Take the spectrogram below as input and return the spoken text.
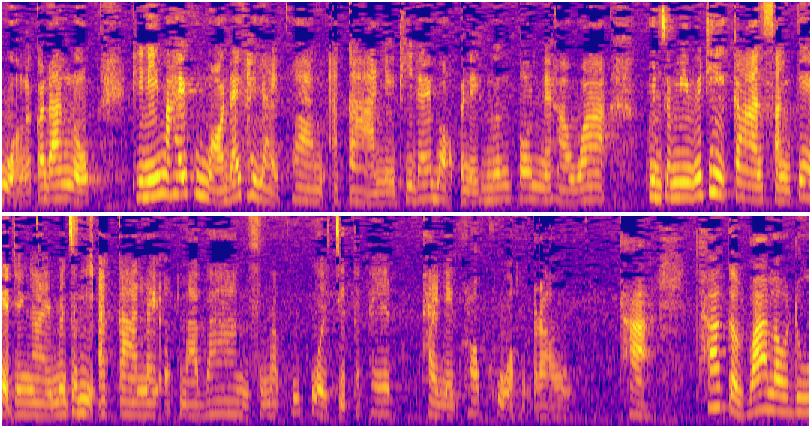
บวกแล้วก็ด้านลบ ทีนี้มาให้คุณหมอได้ขยายความอาการอย่างที่ได้บอกไปในเบื้องต้นนะคะว่า คุณจะมีวิธีการสังเกตยังไง มันจะมีอาการอะไรออกมาบ้างสำหรับผู้ป่วยจิตเภทภายในครอบครัวของเราค่ะ ถ้าเกิดว่าเราดู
